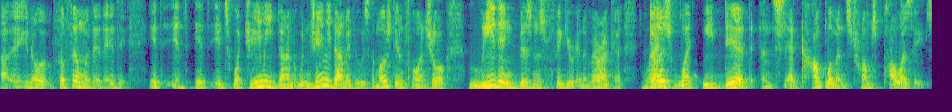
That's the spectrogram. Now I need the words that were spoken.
uh, you know, fulfillment. It, it, it, it, it, it's what Jamie Dimon, when Jamie Dimon, who is the most influential leading business figure in America, right. does what he did and, and compliments Trump's policies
